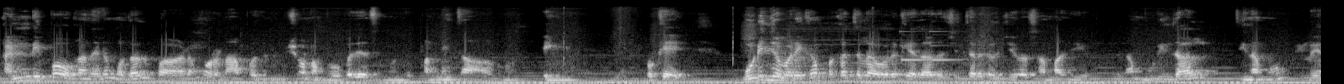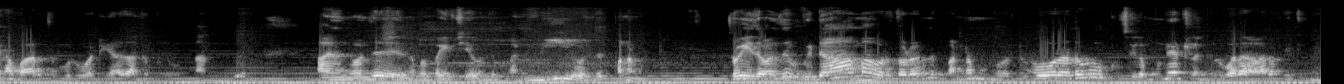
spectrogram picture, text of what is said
கண்டிப்பா உட்காந்துட்டு முதல் பாடம் ஒரு நாற்பது நிமிஷம் நம்ம உபதேசம் வந்து பண்ணி தான் ஆகணும் ஓகே முடிஞ்ச வரைக்கும் பக்கத்தில் அவருக்கு ஏதாவது சித்தர்கள் ஜீவ சமாதி இருந்ததுன்னா முடிந்தால் தினமும் இல்லைன்னா வாரத்துக்கு ஒரு வாட்டியாவது அங்கே போய் உட்காந்து அங்கே வந்து நம்ம பயிற்சியை வந்து பண்ணி வந்து பண்ணணும். ஸோ இதை வந்து விடாமல் அவர் தொடர்ந்து பண்ணும்போது ஓரளவு சில முன்னேற்றங்கள் வர ஆரம்பிக்குமே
